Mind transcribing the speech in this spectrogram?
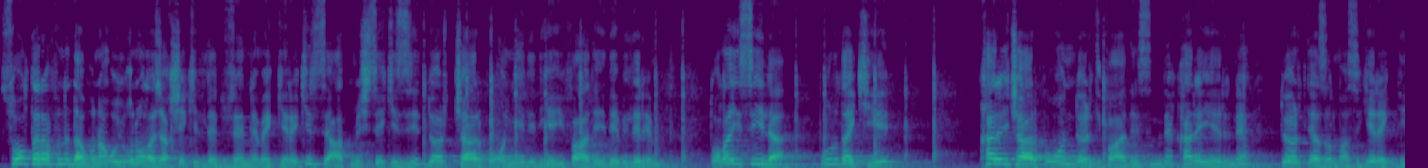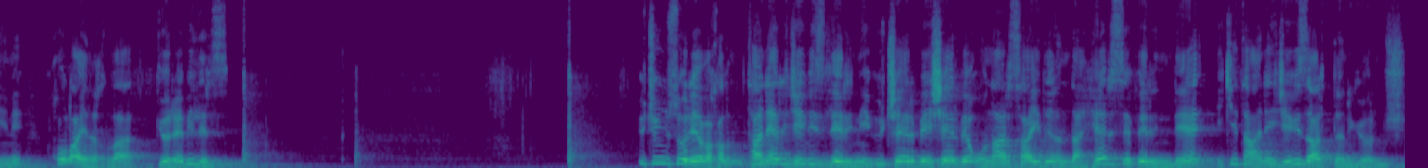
Sol tarafını da buna uygun olacak şekilde düzenlemek gerekirse 68'i 4 çarpı 17 diye ifade edebilirim. Dolayısıyla buradaki kare çarpı 14 ifadesinde kare yerine 4 yazılması gerektiğini kolaylıkla görebiliriz. Üçüncü soruya bakalım. Taner cevizlerini üçer, beşer ve onar saydığında her seferinde iki tane ceviz arttığını görmüş.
